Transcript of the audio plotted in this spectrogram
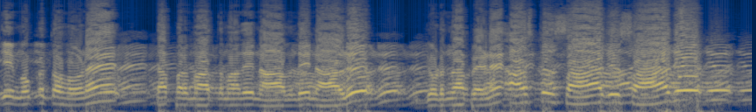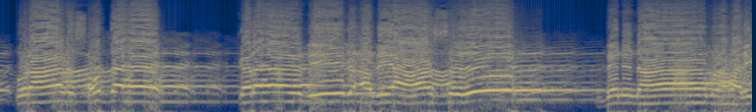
ਜੇ ਮੁਕਤ ਹੋਣਾ ਤਾਂ ਪਰਮਾਤਮਾ ਦੇ ਨਾਮ ਦੇ ਨਾਲ ਜੁੜਨਾ ਪੈਣਾ ਅਸਤ ਸਾਜ ਸਾਜ, ਪੁਰਾਣ ਸੁਧ ਹੈ। ਕਰਹਿ ਵੇਦ ਅਭਿਆਸ, ਬਿਨ ਨਾਮ ਹਰਿ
